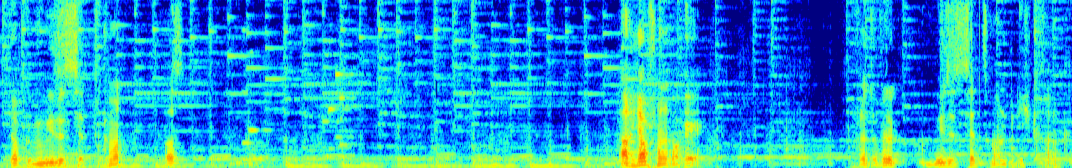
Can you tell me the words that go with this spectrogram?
Ich glaube, Gemüse ist jetzt kann man was? Ach, ich habe schon. Okay. Für so viele Gemüsesets, Mann, bin ich krank.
